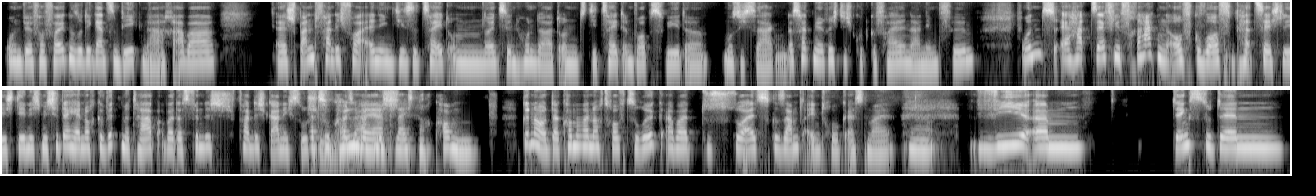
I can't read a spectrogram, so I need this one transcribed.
Und wir verfolgen so den ganzen Weg nach. Aber äh, spannend fand ich vor allen Dingen diese Zeit um 1900 und die Zeit in Worpswede, muss ich sagen. Das hat mir richtig gut gefallen an dem Film. Und er hat sehr viel Fragen aufgeworfen tatsächlich, denen ich mich hinterher noch gewidmet habe. Aber das finde ich, fand ich gar nicht so Dazu schlimm. Dazu können also wir ja mich, vielleicht noch kommen. Genau, da kommen wir noch drauf zurück. Aber das so als Gesamteindruck erstmal. Ja. Wie, ähm, denkst du denn,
